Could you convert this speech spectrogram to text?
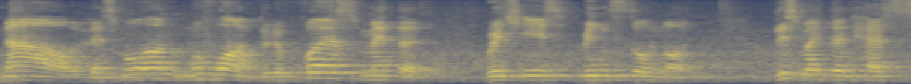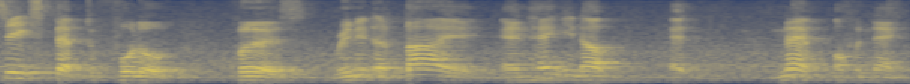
Now let's move on, move on to the first method, which is Windsor knot. This method has six steps to follow. First, we need a tie and hang it up at nape of a neck.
